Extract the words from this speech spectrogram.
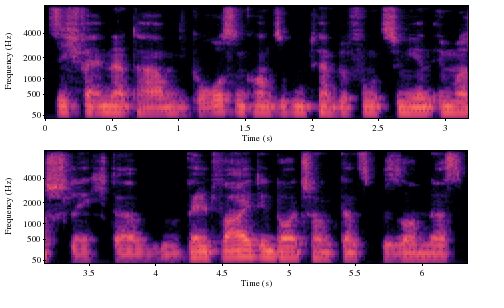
sich verändert haben. Die großen Konsumtempel funktionieren immer schlechter, weltweit in Deutschland ganz besonders.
